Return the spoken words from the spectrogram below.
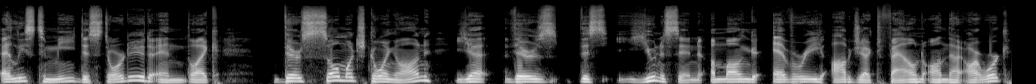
at least to me, distorted and like there's so much going on, yet there's this unison among every object found on that artwork.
